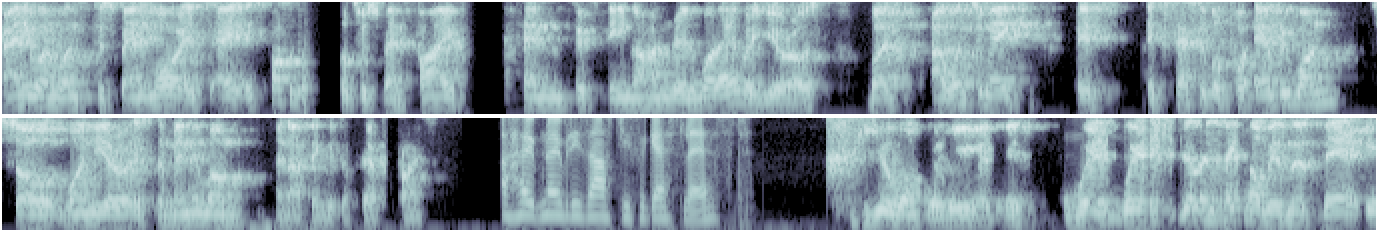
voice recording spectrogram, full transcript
anyone wants to spend more, it's it's possible to spend five, 10, 15, 100, whatever euros. But I want to make it accessible for everyone. So one euro is the minimum, and I think it's a fair price. I hope nobody's asked you for guest list. you won't believe it. It's, we're, we're still in techno business. There is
